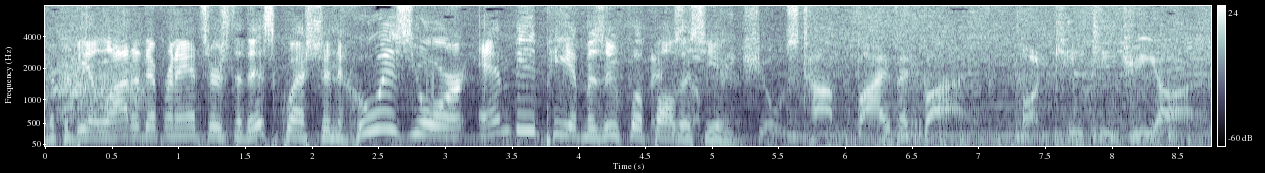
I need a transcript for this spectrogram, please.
There could be a lot of different answers to this question. Who is your MVP of Mizzou football That's this year? Show's top five at five on KTGR.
